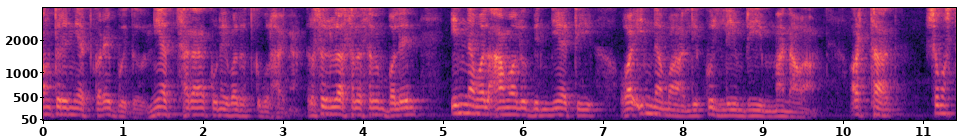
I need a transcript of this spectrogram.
অন্তরে নিয়াত করাই বৈধ। নিয়াত ছাড়া কোনো ইবাদত কবুল হয় না। রসুল্লাহ সাল্লাহ সাল্লাম বলেন, ইন্নামাল আমালু বিন নিয়াতি ওয়া ইন্নামা লিকুল্লি ইমরি মানাওয়া অর্থাৎ সমস্ত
